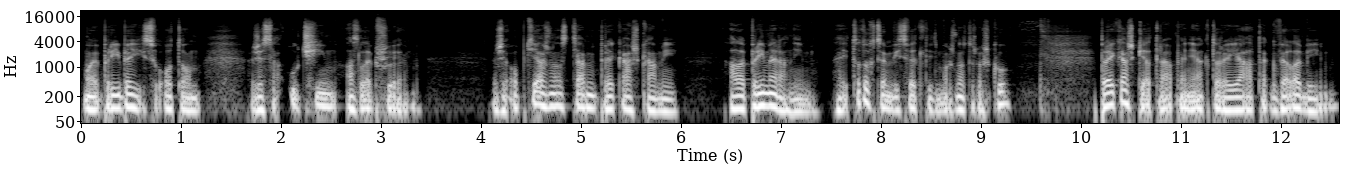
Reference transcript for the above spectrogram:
Moje príbehy sú o tom, že sa učím a zlepšujem. Že obťažnosťami, prekážkami, ale primeraným. Hej, toto chcem vysvetliť možno trošku. Prekážky a trápenia, ktoré ja tak velebím,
